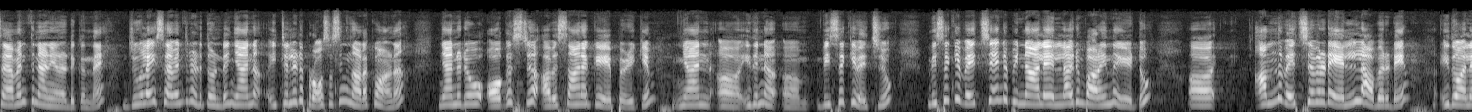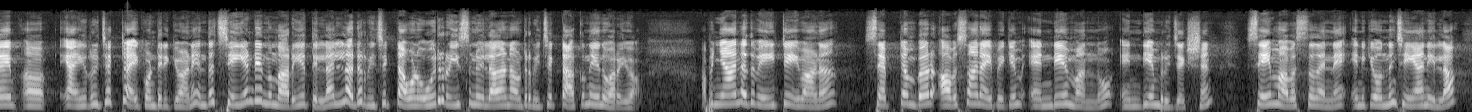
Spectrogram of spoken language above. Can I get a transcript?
സെവൻത്തിനാണ് ഞാൻ എടുക്കുന്നത് ജൂലൈ സെവൻത്തിന് എടുത്തുകൊണ്ട് ഞാൻ ഇറ്റലിയുടെ പ്രോസസ്സിങ് നടക്കുവാണ്. ഞാനൊരു ഓഗസ്റ്റ് അവസാനമൊക്കെ ആയപ്പോഴേക്കും ഞാൻ ഇതിന് വിസയ്ക്ക് വെച്ചു. വിസയ്ക്ക് വെച്ചതിന്റെ പിന്നാലെ എല്ലാവരും പറയുന്നത് കേട്ടു. അന്ന് വെച്ചവരുടെ എല്ലാവരുടെയും ഇതുപോലെ റിജക്റ്റ് ആയിക്കൊണ്ടിരിക്കുവാണ്. എന്താ ചെയ്യേണ്ടതെന്നൊന്നും അറിയത്തില്ല. എല്ലാവരും റിജക്റ്റ് ആവണം. ഒരു റീസണും ഇല്ലാതാണ് അവിടെ റിജക്റ്റ് ആക്കുന്നതെന്ന് പറയുക അപ്പം ഞാനത് വെയിറ്റ് ചെയ്യുവാണ്. സെപ്റ്റംബർ അവസാനമായപ്പോഴേക്കും എന്റെയും വന്നു. എന്റെയും റിജക്ഷൻ സെയിം അവസ്ഥ തന്നെ. എനിക്കൊന്നും ചെയ്യാനില്ല.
